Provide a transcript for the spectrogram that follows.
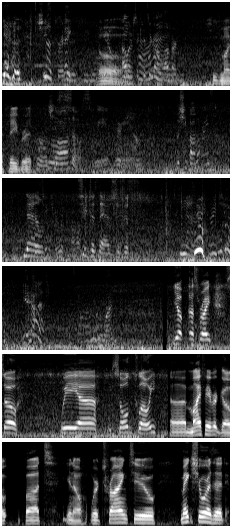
yeah. She's pretty. Beautiful Oh, colors. The kids are gonna love her. she's my favorite. Oh, she's Aw. so sweet. There you go. Was she bottle raised? No. Seems really calm. She just is. She just. Yeah. Whew. Aren't you? yeah. What's going on, little one? Yep, that's right. So we uh, we sold Chloe, uh, my favorite goat, but you know we're trying to make sure that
